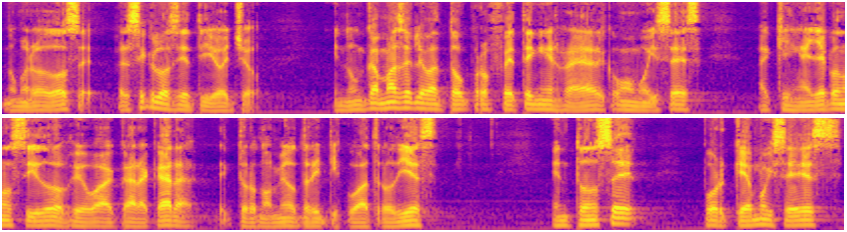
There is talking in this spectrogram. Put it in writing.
Número 12, versículos 7 y 8. Y nunca más se levantó profeta en Israel como Moisés, a quien haya conocido Jehová cara a cara. Deuteronomio 34.10. Entonces, ¿por qué a Moisés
